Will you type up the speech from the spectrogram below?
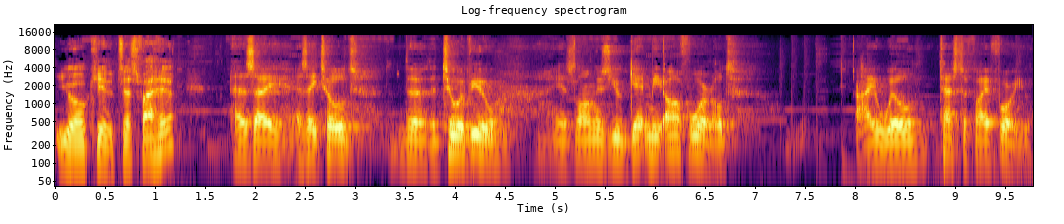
you okay to testify here? As I as I told the the two of you, as long as you get me off world, I will testify for you.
